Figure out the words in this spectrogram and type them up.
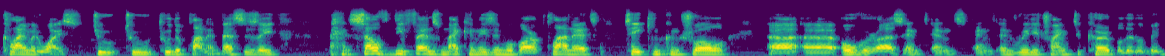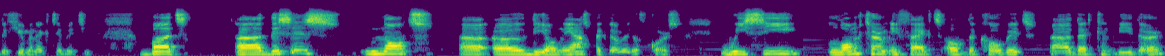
climate-wise to, to, to the planet. This is a self-defense mechanism of our planet taking control uh, uh, over us and, and, and, and really trying to curb a little bit the human activity. But uh, this is not uh, uh, the only aspect of it, of course. We see long-term effects of the COVID uh, that can be there.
